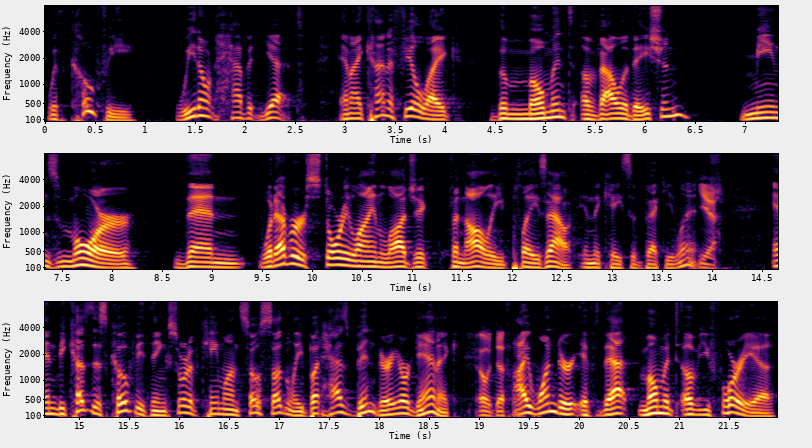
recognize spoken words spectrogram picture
With Kofi, we don't have it yet. And I kind of feel like the moment of validation means more than whatever storyline logic finale plays out in the case of Becky Lynch. Yeah. And because this Kofi thing sort of came on so suddenly, but has been very organic. Oh, definitely. I wonder if that moment of euphoria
